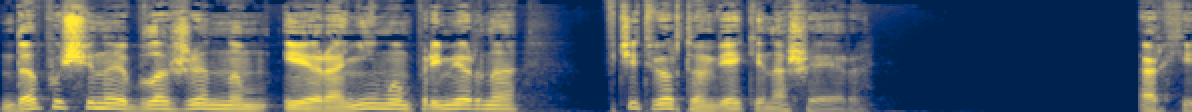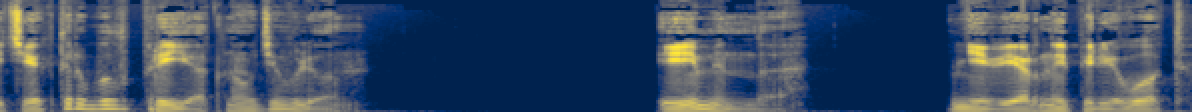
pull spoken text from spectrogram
«Допущенная блаженным Иеронимом примерно в IV веке нашей эры». Архитектор был приятно удивлен. «Именно. Неверный перевод.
